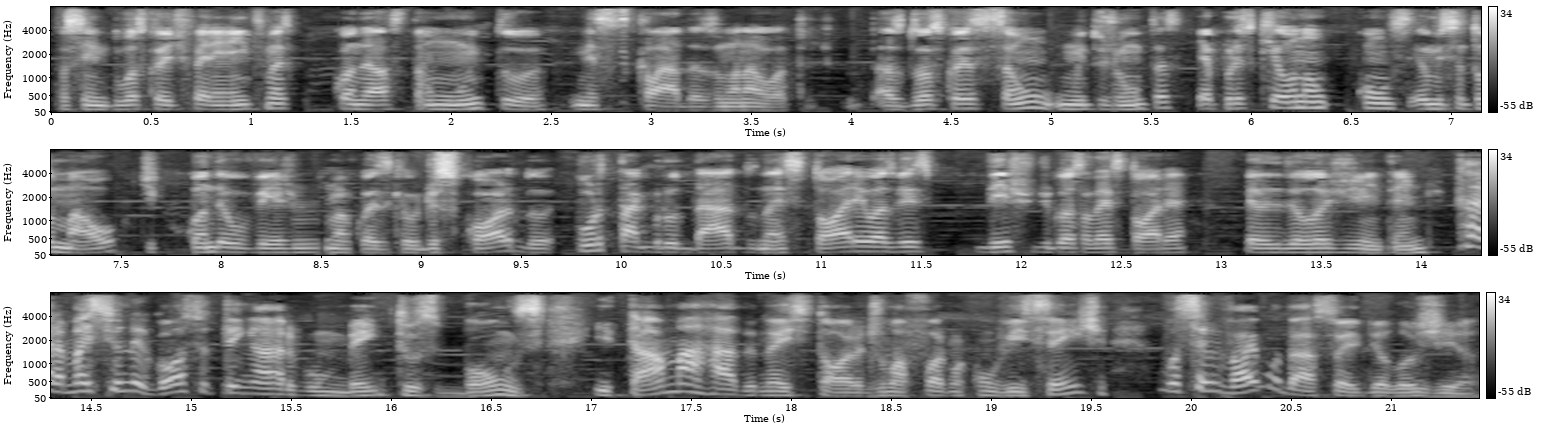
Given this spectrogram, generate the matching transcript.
fossem duas coisas diferentes, mas quando elas estão muito mescladas uma na outra. Tipo, as duas coisas são muito juntas, e é por isso que eu não eu me sinto mal de quando eu vejo uma coisa que eu discordo, por estar tá grudado na história, eu às vezes deixo de gostar da história pela ideologia, entende? Cara, mas se o negócio tem argumentos bons e tá amarrado na história de uma forma convincente, você vai mudar a sua ideologia.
